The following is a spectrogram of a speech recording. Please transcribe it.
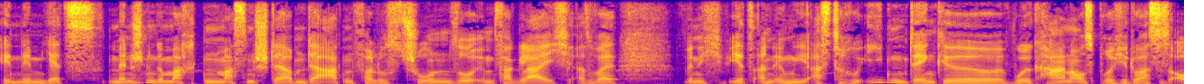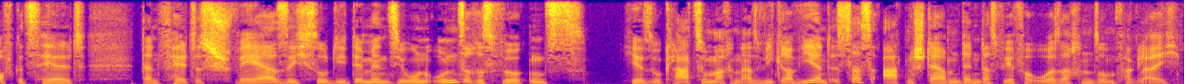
in dem jetzt menschengemachten Massensterben der Artenverlust schon so im Vergleich? Also weil, wenn ich jetzt an irgendwie Asteroiden denke, Vulkanausbrüche, du hast es aufgezählt, dann fällt es schwer, sich so die Dimension unseres Wirkens hier so klar zu machen. Also wie gravierend ist das Artensterben denn, das wir verursachen, so im Vergleich?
